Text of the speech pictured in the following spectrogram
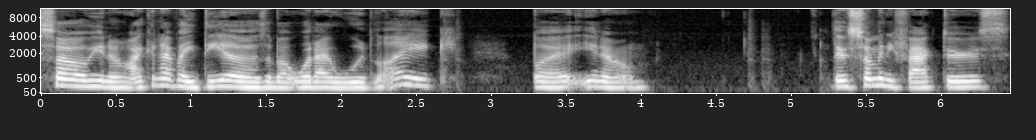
So, you know, I can have ideas about what I would like, but, you know, there's so many factors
